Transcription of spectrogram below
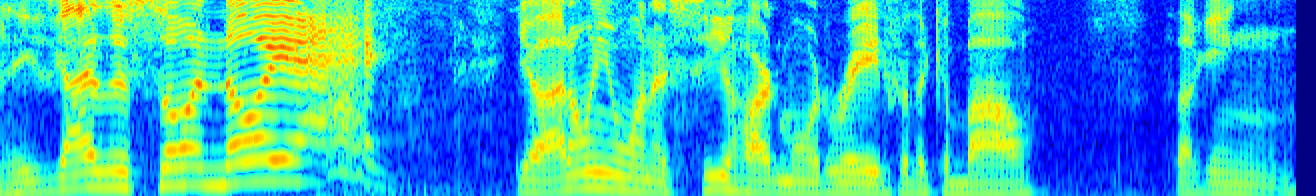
And these guys are so annoying! Yo, I don't even want to see hard mode raid for the Cabal. Fucking...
